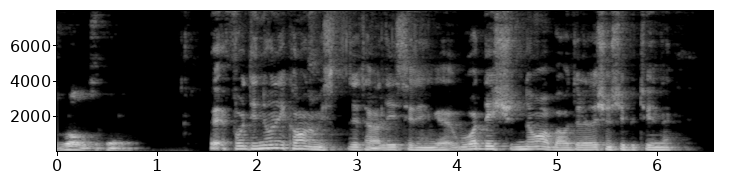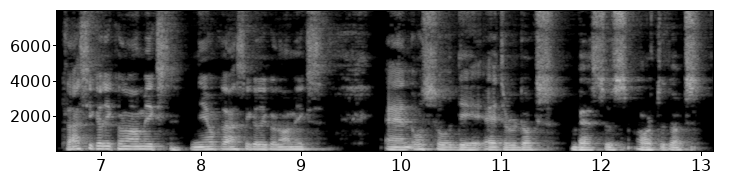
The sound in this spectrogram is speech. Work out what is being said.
role to play. Uh, for the non-economists that are listening, uh, what they should know about the relationship between classical economics, neoclassical economics, and also the heterodox versus orthodox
